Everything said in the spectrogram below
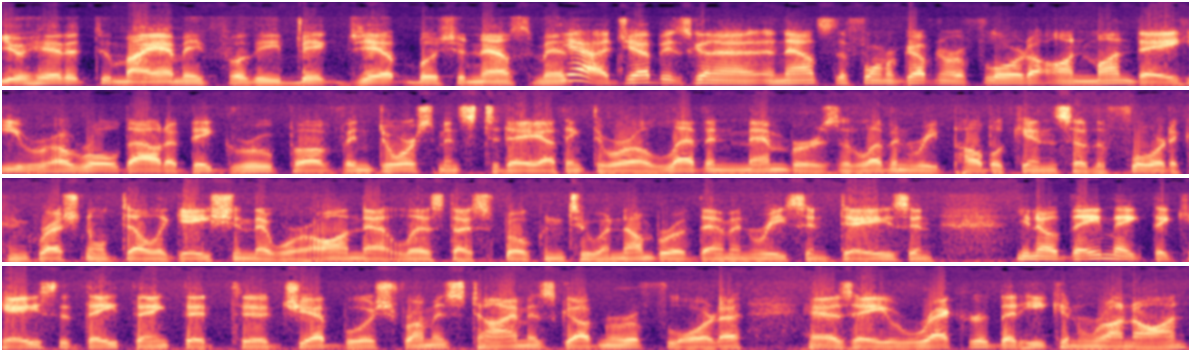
You're headed to Miami for the big Jeb Bush announcement? Yeah, Jeb is going to announce the former governor of Florida on Monday. He ro- rolled out a big group of endorsements today. I think there were 11 members, 11 Republicans of the Florida congressional delegation that were on that list. I've spoken to a number of them in recent days, and you know they make the case that they think that uh, Jeb Bush, from his time as governor of Florida, has a record that he can run on.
